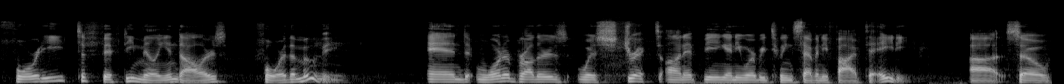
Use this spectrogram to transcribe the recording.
40 to 50 million dollars for the movie. And Warner Brothers was strict on it being anywhere between 75 to 80. Uh, so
